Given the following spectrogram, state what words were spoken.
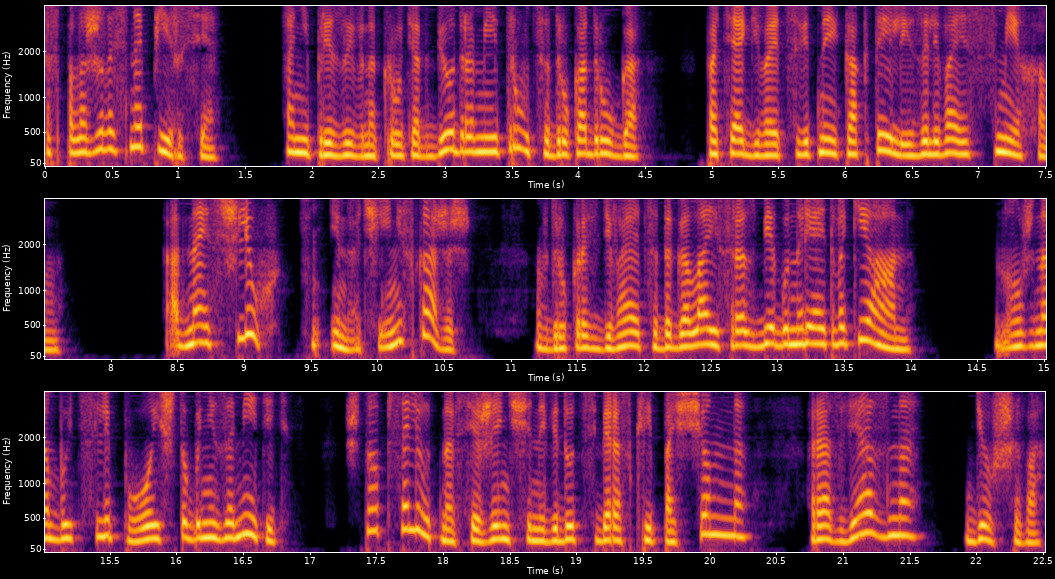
расположилась на пирсе. Они призывно крутят бедрами и трутся друг от друга, потягивая цветные коктейли и заливаясь смехом. Одна из шлюх, иначе и не скажешь, вдруг раздевается догола и с разбегу ныряет в океан. Нужно быть слепой, чтобы не заметить, что абсолютно все женщины ведут себя раскрепощенно развязно, дешево.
